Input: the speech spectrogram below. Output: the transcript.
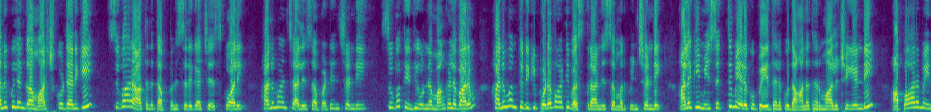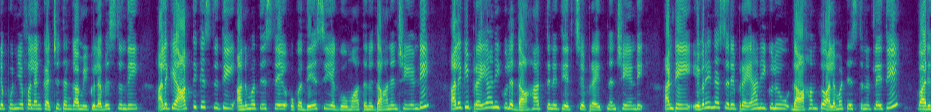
అనుకూలంగా మార్చుకోవటానికి శివారాధన తప్పనిసరిగా చేసుకోవాలి. హనుమాన్ చాలీసా పఠించండి. శుభతిథి ఉన్న మంగళవారం హనుమంతుడికి పొడవాటి వస్త్రాన్ని సమర్పించండి. అలాగే మీ శక్తి మేరకు పేదలకు దాన ధర్మాలు చేయండి. అపారమైన పుణ్యఫలం ఖచ్చితంగా మీకు లభిస్తుంది. అలాగే ఆర్థిక స్థితి అనుమతిస్తే ఒక దేశీయ గోమాతను దానం చేయండి. అలాగే ప్రయాణికుల దాహార్తిని తీర్చే ప్రయత్నం చేయండి. అంటే ఎవరైనా సరే ప్రయాణికులు దాహంతో అలమటిస్తున్నట్లయితే వారి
